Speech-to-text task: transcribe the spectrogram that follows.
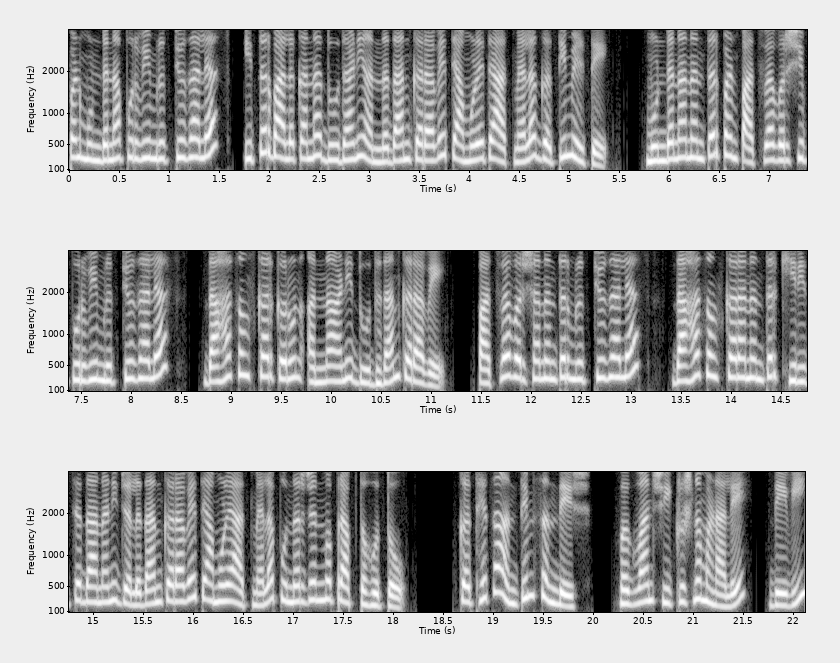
पण मुंडनापूर्वी मृत्यू झाल्यास इतर बालकांना दूध आणि अन्नदान करावे त्यामुळे त्या आत्म्याला गती मिळते. मुंडनानंतर पण पाचव्या वर्षीपूर्वी मृत्यू झाल्यास दहा संस्कार करून अन्न आणि दूधदान करावे. पाचव्या वर्षानंतर मृत्यू झाल्यास दहा संस्कारानंतर खिरीचे दान आणि जलदान करावे त्यामुळे आत्म्याला पुनर्जन्म प्राप्त होतो. कथेचा अंतिम संदेश. भगवान श्रीकृष्ण म्हणाले देवी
